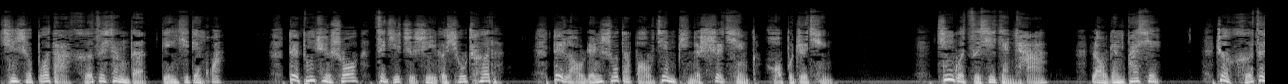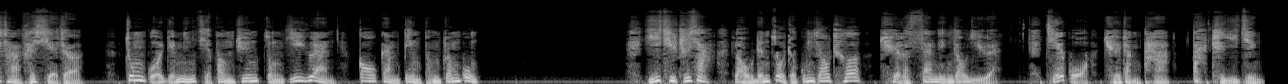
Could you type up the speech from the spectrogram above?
先是拨打盒子上的联系电话，对方却说自己只是一个修车的，对老人说的保健品的事情毫不知情。经过仔细检查，老人发现。这盒子上还写着“中国人民解放军总医院高干病房专供”。一气之下，老人坐着公交车去了三零幺医院，结果却让他大吃一惊。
